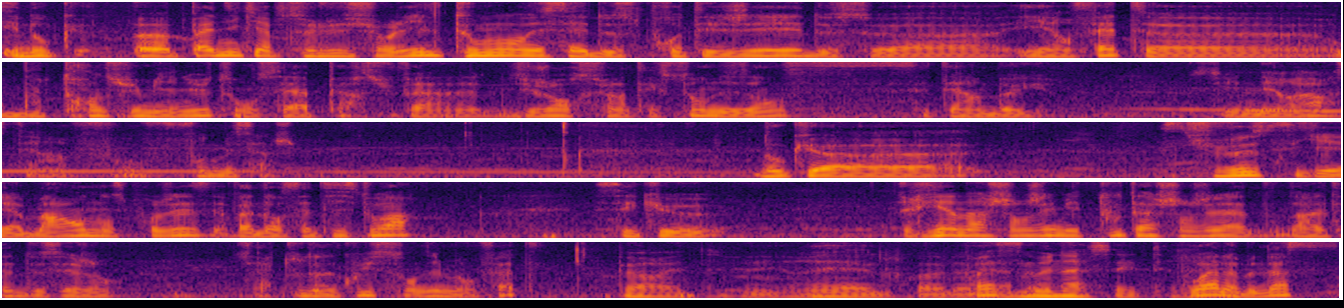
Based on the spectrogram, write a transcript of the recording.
Et donc, euh, panique absolue sur l'île, tout le monde essaie de se protéger, de se. euh, et en fait, euh, au bout de 38 minutes, on s'est aperçu. Enfin, des gens ont reçu un texto en disant c'était un bug. C'était une erreur, c'était un faux, faux message. Donc, si tu veux, ce qui est marrant dans ce projet, enfin, dans cette histoire, c'est que rien n'a changé, mais tout a changé dans la tête de ces gens. C'est-à-dire, tout d'un coup, ils se sont dit, mais en fait, peur était réelle, quoi. La, Ouais, la ça- menace a été réelle. ouais, la menace,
